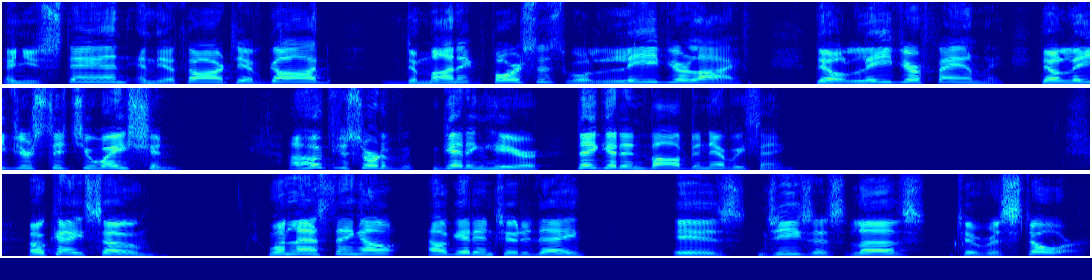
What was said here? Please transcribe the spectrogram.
and you stand in the authority of God, demonic forces will leave your life. They'll leave your family. They'll leave your situation. I hope you're sort of getting here. They get involved in everything. Okay, so one last thing I'll, I'll get into today is Jesus loves to restore.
